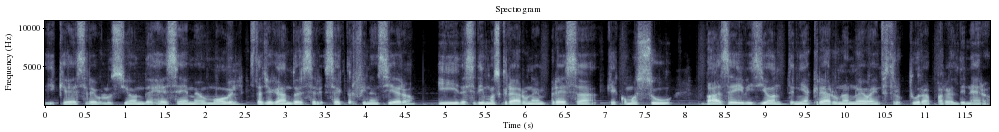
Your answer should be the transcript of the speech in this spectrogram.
y que es revolución de GSM o móvil está llegando al sector financiero y decidimos crear una empresa que como su base y visión tenía crear una nueva infraestructura para el dinero.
